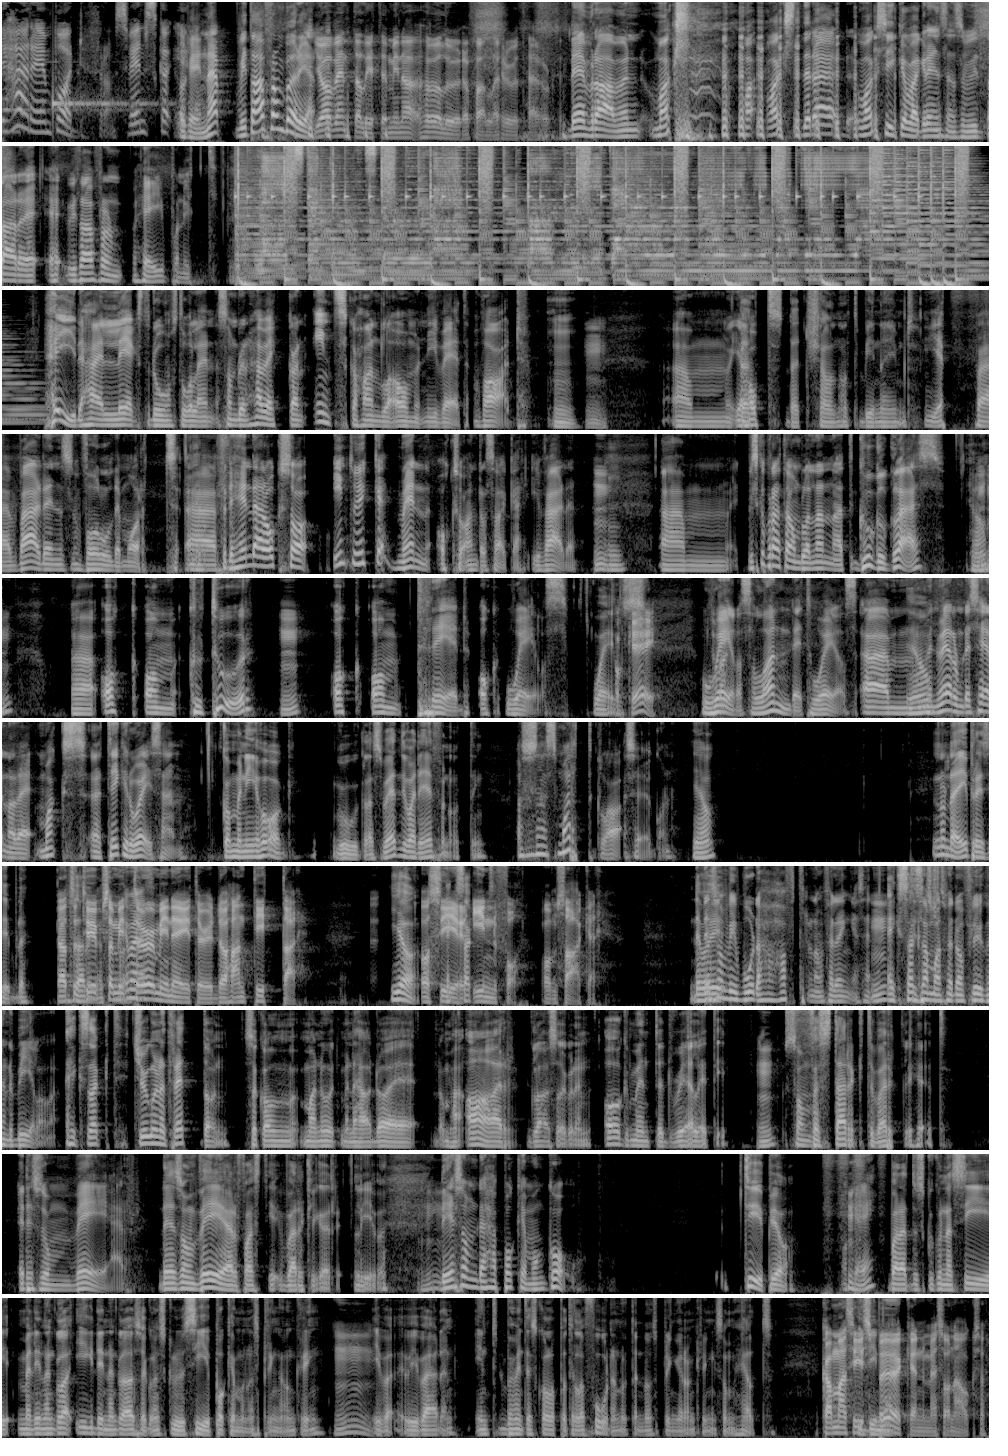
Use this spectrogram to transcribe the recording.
Det här är en podd från svenska Okej, okay, nej, vi tar från början. Jag väntar lite, mina hörlurar faller ut här också. Det är bra, men Max, Max, det där, Max gick över gränsen, så vi tar, vi tar från hej på nytt. Hej, det här är Lägsta domstolen som den här veckan inte ska handla om ni vet vad. Mm. Mm. Um, jag that, that shall not be named. Jepp, uh, världens Voldemort. Uh, för det händer också, inte mycket, men också andra saker i världen. Mm. Um, vi ska prata om bland annat Google Glass ja. uh, och om kultur mm. och om träd och Wales. Wales. Okay. Wales, landet Wales. Um, ja. Men mer om det senare. Max, uh, take it away Sam. Kommer ni ihåg Google Glass? Vet ni vad det är för någonting? Alltså sådana här smartglasögon. Ja. No, det är i princip det. Alltså typ som i Terminator då han tittar ja, och ser exakt. info om saker. Det, det som vi borde ha haft redan för länge sedan, mm. exakt. tillsammans med de flygande bilarna. Exakt. 2013 så kom man ut med det här, då är de här AR-glasögonen, augmented reality, mm. som förstärkt verklighet. Är det som VR? Det är som VR fast i verkliga livet. Mm. Det är som det här Pokémon Go? Typ ja. Okay. Bara att du skulle kunna se, med dina i dina glasögon skulle du se Pokémon springa omkring mm. i, i världen. Inte, du behöver inte ens kolla på telefonen, utan de springer omkring som helt... Kan man se spöken med sådana också?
